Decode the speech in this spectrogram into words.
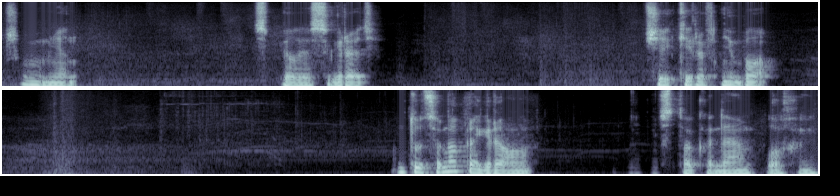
Чтобы у меня успел я сыграть. Вообще киров не было. Тут все равно проиграл. Столько, да, плохо.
